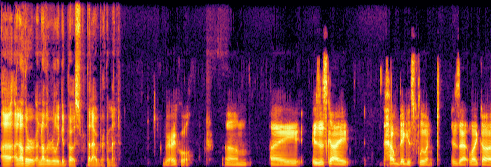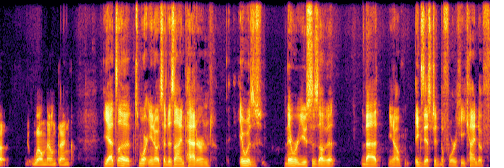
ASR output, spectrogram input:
uh, another another really good post that I would recommend. Very cool. Um, I is this guy. How big is Fluent? Is that like a well-known thing? Yeah, it's a it's more you know it's a design pattern. It was there were uses of it that you know existed before he kind of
